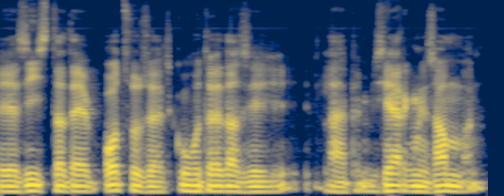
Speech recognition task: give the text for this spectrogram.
ja siis ta teeb otsuse, et kuhu ta edasi läheb ja mis järgmine samm on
